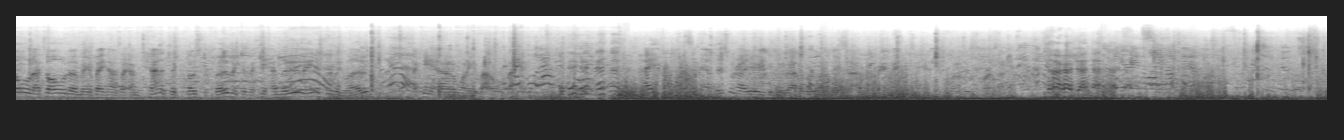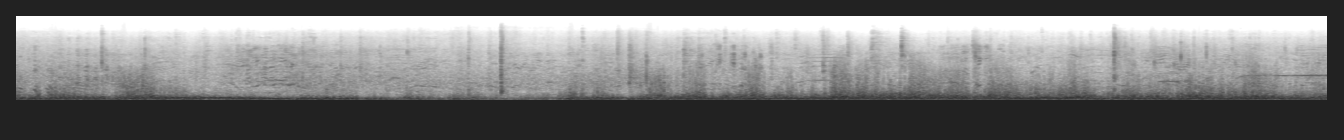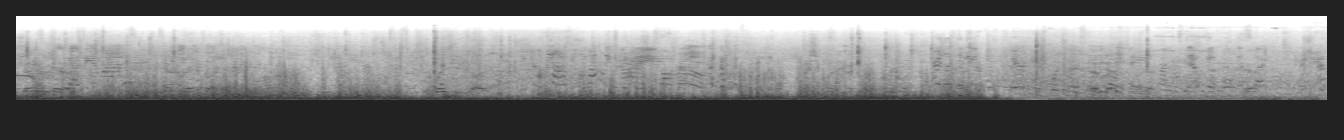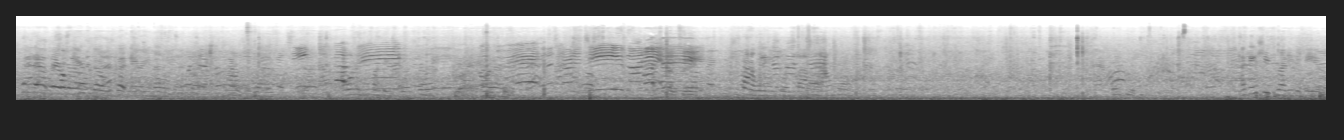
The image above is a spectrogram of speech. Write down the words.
told, I told uh, Mary Payton, I was like, I'm kind of claustrophobic because I can't, I move and it's really low. I can't, I don't want to get battle back. hey, if you want to sit down this one right here, you can move out one on this side. Mary Payton's hand, and one on this far side. Your hand long enough now. So, uh, kind of ready for like Way too low. think she's ready to be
